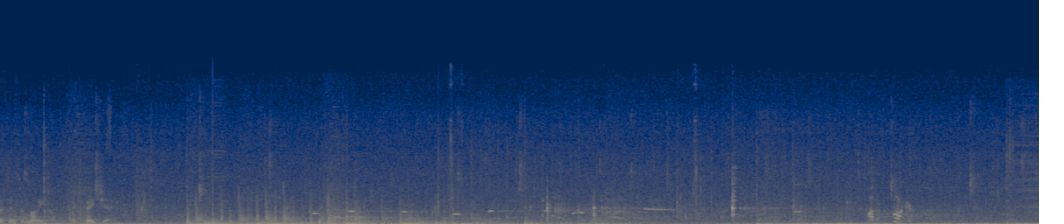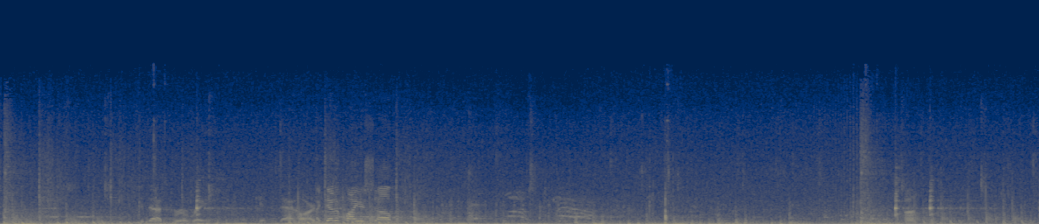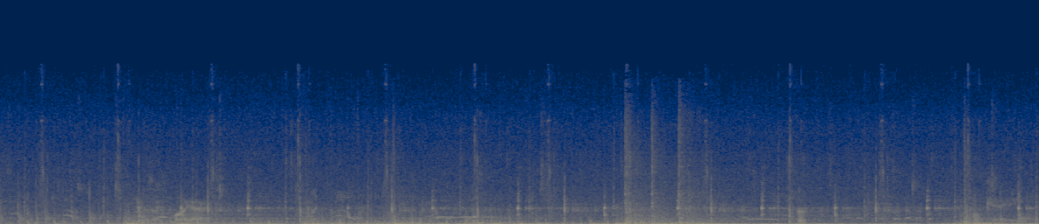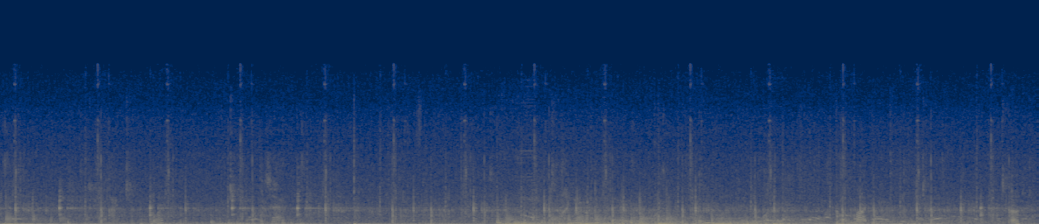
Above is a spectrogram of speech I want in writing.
Gotta send some money out. Next paycheck. Motherfucker! Did that for a raise. Can't that hard. Identify yourself. Huh? Okay. What? What's that? Huh?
